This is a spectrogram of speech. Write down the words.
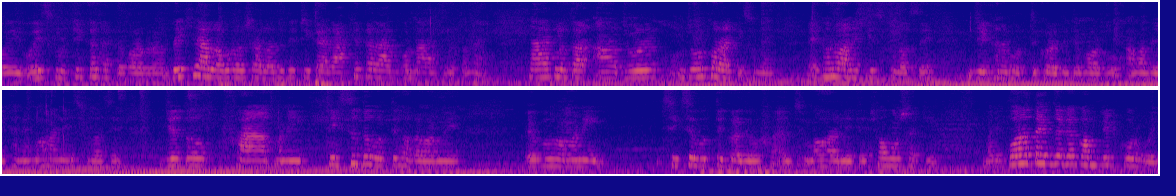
ওই ওই স্কুলে টিকা থাকতে পারবে না। দেখি আল্লাহ ভরসা, আল্লাহ যদি টিকায় রাখে তা রাখব, না রাখলে তো নাই। না রাখলে তো আর জোর জোর করার কিছু নেই। এখানেও অনেক স্কুল আছে যে এখানে ভর্তি করে দিতে পারব। আমাদের এখানে মহারানী স্কুল আছে। যেহেতু মানে সিক্সে তো ভর্তি হবে আমার মেয়ে। এবং মানে সিক্সে ভর্তি করে দেবো মহারালিতে সমস্যা কি? মানে পড়া তো এক জায়গায় কমপ্লিট করবোই।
